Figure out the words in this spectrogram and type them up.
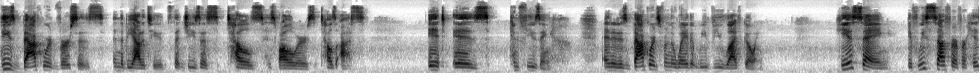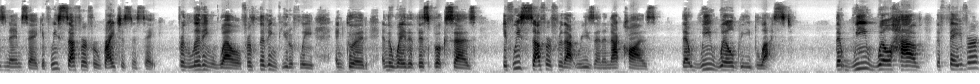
These backward verses in the Beatitudes that Jesus tells his followers, tells us, it is confusing and it is backwards from the way that we view life going. He is saying, if we suffer for his name's sake, if we suffer for righteousness' sake, for living well, for living beautifully and good in the way that this book says, if we suffer for that reason and that cause, that we will be blessed, that we will have the favor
